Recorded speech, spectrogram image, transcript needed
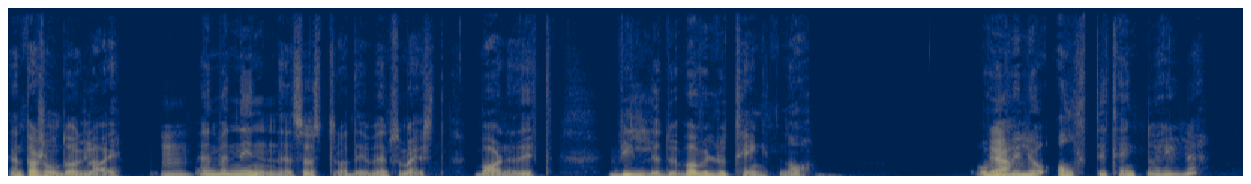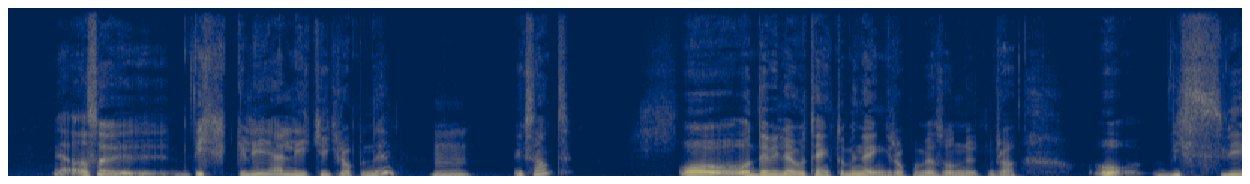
en person du er glad i, Mm. en venninne, søstera di, hvem som helst, barnet ditt, ville du, hva ville du tenkt nå? Og vi Ja. ville jo alltid tenkt noe hyggelig. Ja, altså, virkelig, jeg liker kroppen din. mm. Ikke sant? Og, og det ville jeg jo tenkt om min egen kropp om jeg så den utenfra. Og hvis vi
